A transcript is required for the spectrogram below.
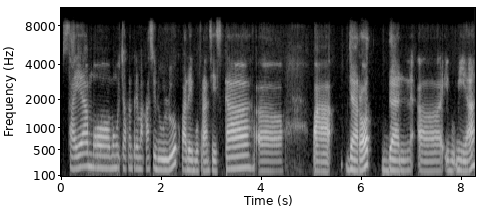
saya mau mengucapkan terima kasih dulu kepada Ibu Francisca, uh, Pak Jarot dan uh, Ibu Mia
